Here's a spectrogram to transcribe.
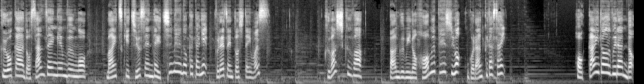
クオカード3000円分を毎月抽選で1名の方にプレゼントしています。詳しくは番組のホームページをご覧ください。北海道ブランド。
